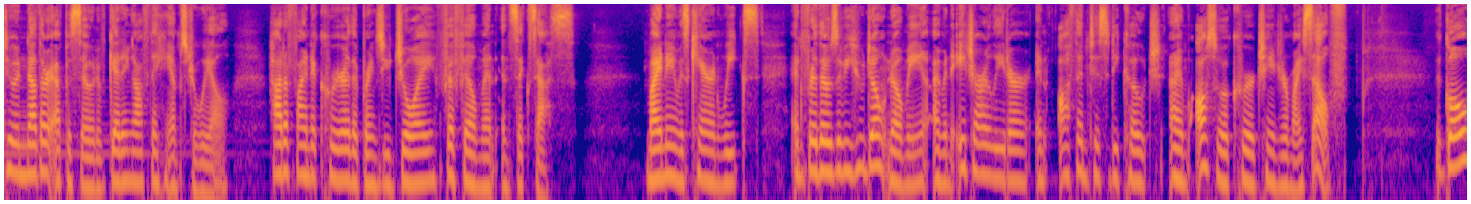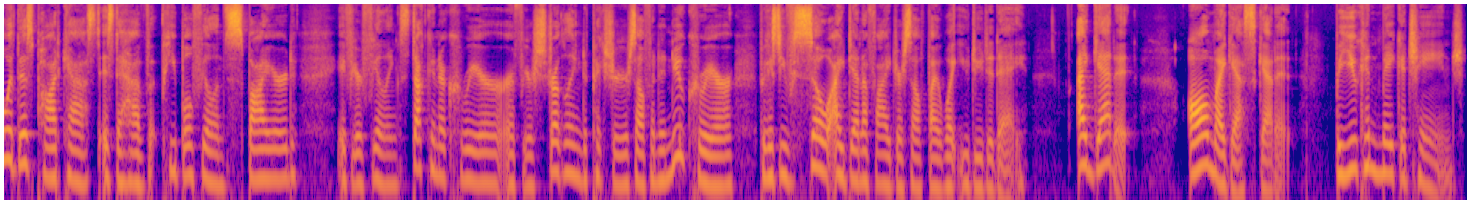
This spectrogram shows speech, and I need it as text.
to another episode of Getting Off the Hamster Wheel How to Find a Career That Brings You Joy, Fulfillment, and Success. My name is Karen Weeks, and for those of you who don't know me, I'm an HR leader, an authenticity coach, and I'm also a career changer myself. The goal with this podcast is to have people feel inspired if you're feeling stuck in a career or if you're struggling to picture yourself in a new career because you've so identified yourself by what you do today. I get it. All my guests get it but you can make a change.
